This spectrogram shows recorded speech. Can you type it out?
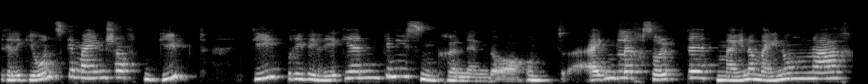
Religionsgemeinschaften gibt, die Privilegien genießen können da. Und eigentlich sollte meiner Meinung nach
